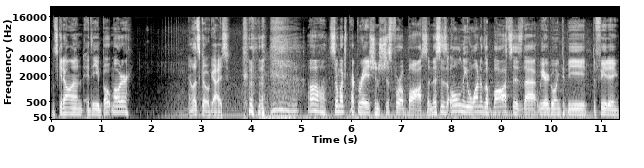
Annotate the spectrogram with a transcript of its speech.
Let's get on the boat motor and let's go, guys. oh, so much preparations just for a boss. And this is only one of the bosses that we are going to be defeating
